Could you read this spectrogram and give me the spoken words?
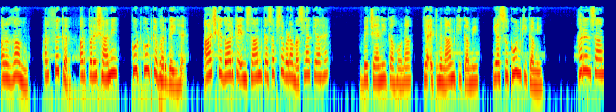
اور غم اور فکر اور پریشانی کوٹ کوٹ کے بھر گئی ہے۔ آج کے دور کے انسان کا سب سے بڑا مسئلہ کیا ہے؟ بے چینی کا ہونا یا اطمینان کی کمی یا سکون کی کمی۔ ہر انسان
